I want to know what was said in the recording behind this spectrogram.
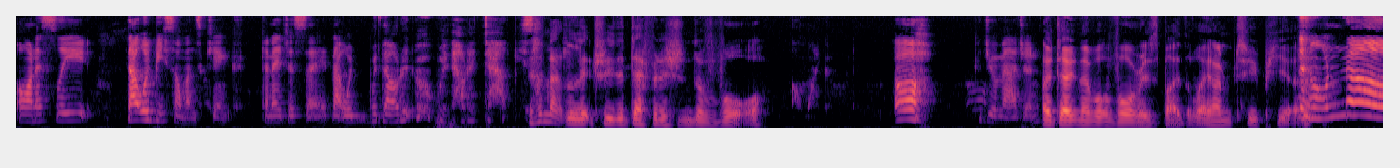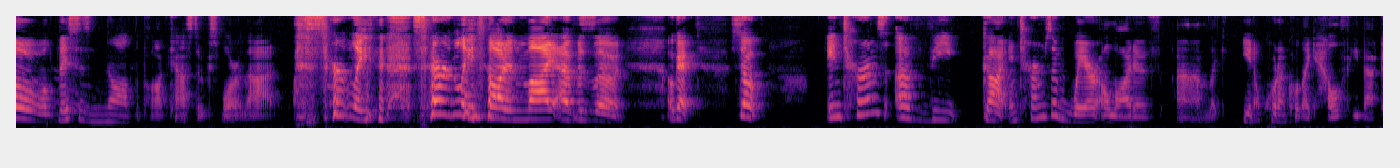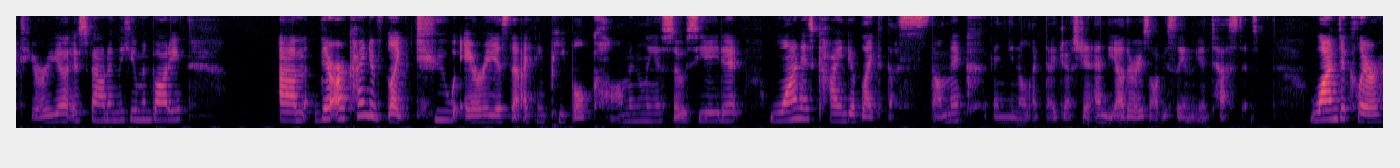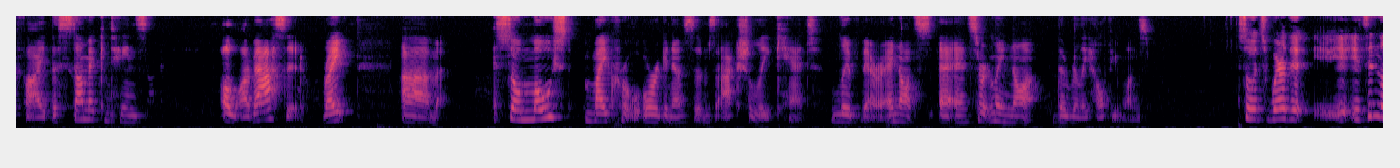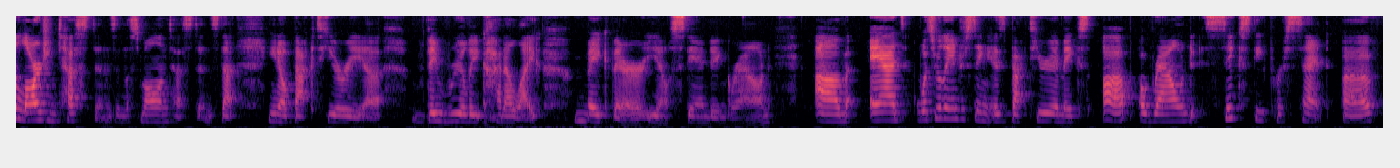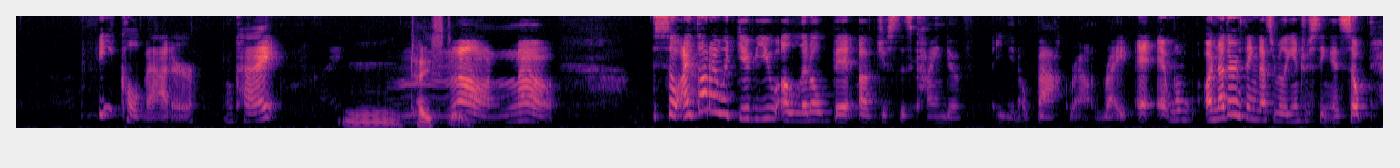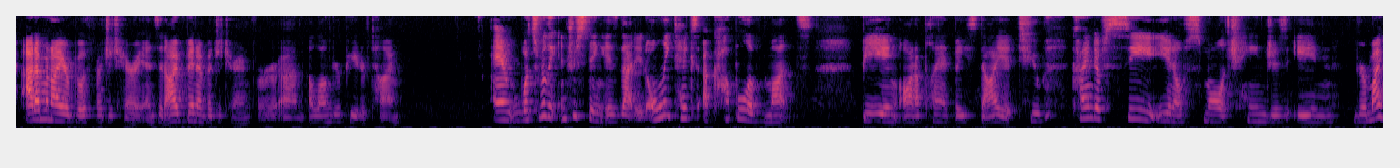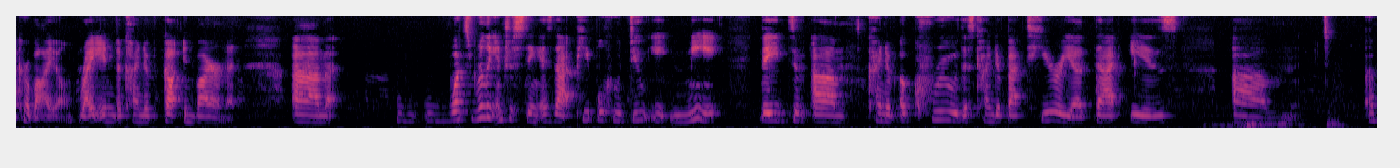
Honestly, that would be someone's kink. Can I just say that would, without it, without a doubt, be Isn't that literally the definition of vore? Oh my god. Oh, Could you imagine? I don't know what vore is, by the way. I'm too pure. Oh no! This is not the podcast to explore that. certainly, certainly not in my episode. Okay, so in terms of the gut, in terms of where a lot of um, like you know quote unquote like healthy bacteria is found in the human body, um, there are kind of like two areas that I think people commonly associate it. One is kind of like the stomach and you know like digestion, and the other is obviously in the intestines. One to clarify, the stomach contains a lot of acid, right? Um, so most microorganisms actually can't live there, and not and certainly not the really healthy ones. So it's where the it's in the large intestines and the small intestines that you know bacteria they really kind of like make their you know standing ground. Um, and what's really interesting is bacteria makes up around sixty percent of fecal matter. Okay. Mm, tasty. Oh no. So I thought I would give you a little bit of just this kind of you know background right and, and another thing that's really interesting is so adam and i are both vegetarians and i've been a vegetarian for um, a longer period of time and what's really interesting is that it only takes a couple of months being on a plant-based diet to kind of see you know small changes in your microbiome right in the kind of gut environment. Um, what's really interesting is that people who do eat meat they um, kind of accrue this kind of bacteria that is um,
